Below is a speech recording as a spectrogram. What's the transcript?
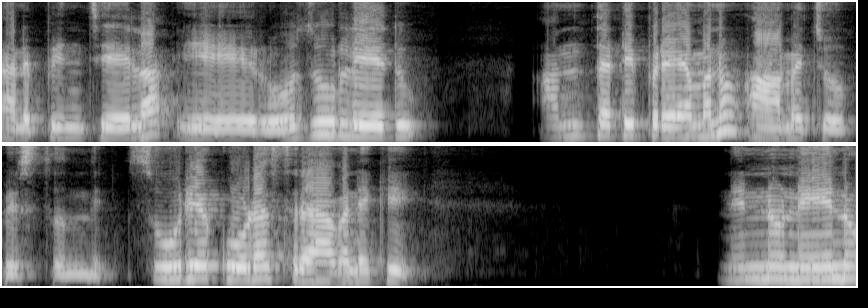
అనిపించేలా ఏ రోజు లేదు. అంతటి ప్రేమను ఆమె చూపిస్తుంది. సూర్య కూడా శ్రావణికి నిన్ను నేను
